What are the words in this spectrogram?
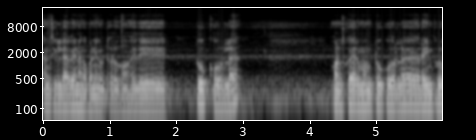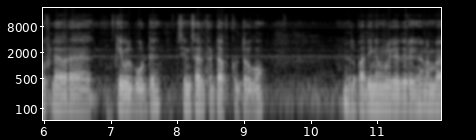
கன்சீல்டாகவே நாங்கள் பண்ணி கொடுத்துருக்கோம். இது டூ கோரில் ஒன் ஸ்கொயர் எம்எம் டூ கோரில் ரெயின் ப்ரூஃபில் வர கேபிள் போட்டு சென்சார் கட் ஆஃப் கொடுத்துருக்கோம். இதில் பார்த்தீங்கன்னா உங்களுக்கு தெரியும் நம்ம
